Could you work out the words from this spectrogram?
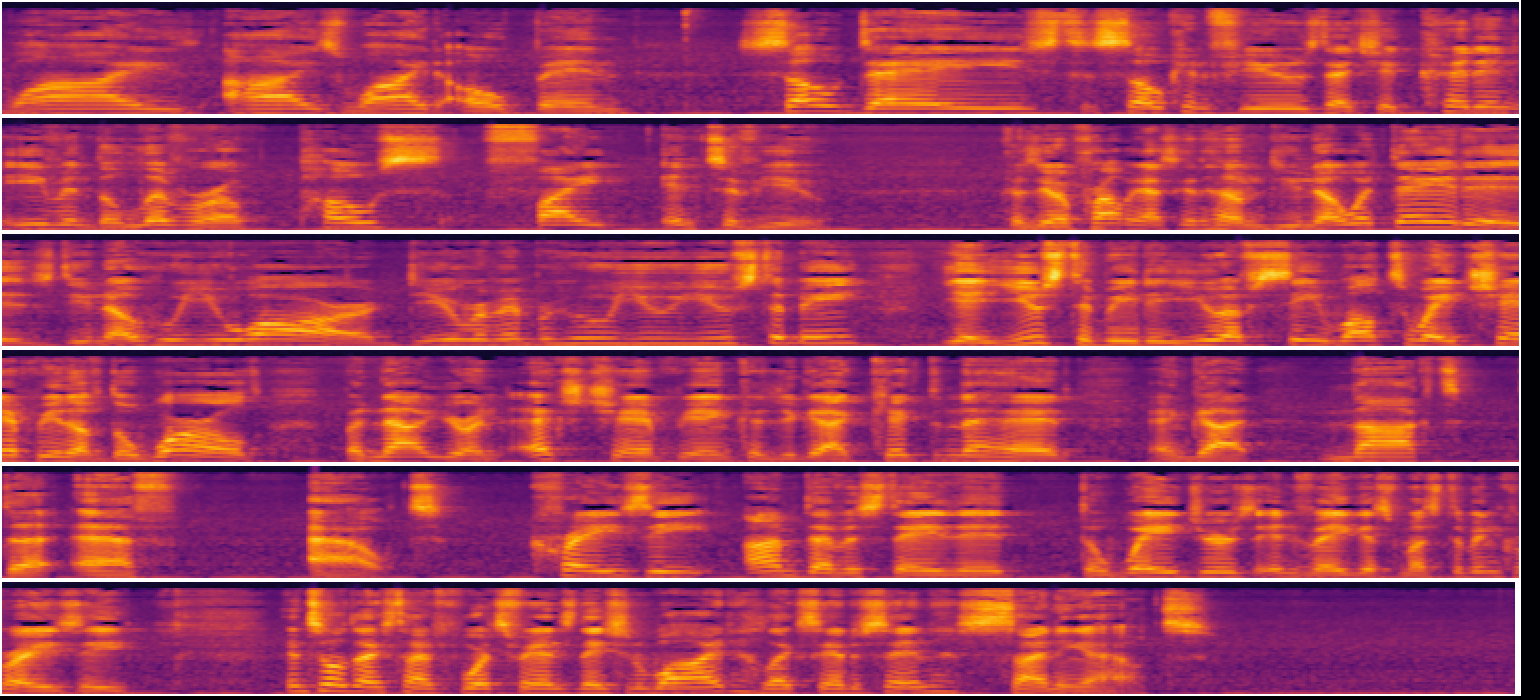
wide, eyes wide open, so dazed, so confused that you couldn't even deliver a post fight interview. Because they were probably asking him, Do you know what day it is? Do you know who you are? Do you remember who you used to be? You used to be the UFC welterweight champion of the world, but now you're an ex champion because you got kicked in the head and got knocked the F out. Crazy. I'm devastated. The wagers in Vegas must have been crazy. Until next time, sports fans nationwide, Lex Anderson signing out.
